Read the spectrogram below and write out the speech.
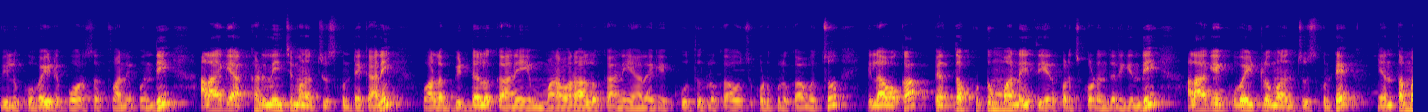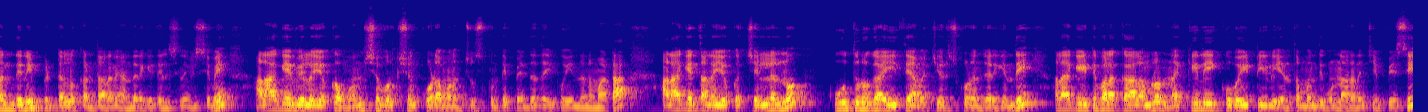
వీళ్ళు కువైట్ పౌరసత్వాన్ని పొంది అలాగే అక్కడి నుంచి మనం చూసుకుంటే కానీ వాళ్ళ బిడ్డలు కానీ మనవరాలు కానీ అలాగే కూతుర్లు కావచ్చు కొడుకులు కావచ్చు ఇలా ఒక పెద్ద కుటుంబాన్ని అయితే ఏర్పరచుకోవడం జరిగింది. అలాగే కువైట్లో మనం చూసుకుంటే ఎంతమందిని బిడ్డలను కంటారని అందరికీ తెలిసిన విషయమే. అలాగే వీళ్ళ యొక్క వంశవృక్షం కూడా మనం చూసుకుంటే పెద్దదైపోయిందనమాట అలాగే తన యొక్క చెల్లెలను కూతురుగా అయితే ఆమె చేర్చుకోవడం జరిగింది. అలాగే ఇటీవల కాలంలో నకిలీ కువైటీలు ఎంతమంది ఉన్నారని చెప్పేసి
